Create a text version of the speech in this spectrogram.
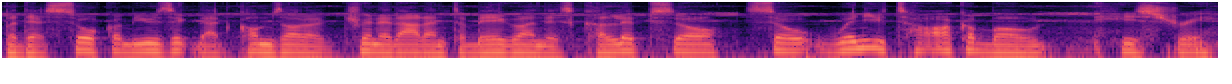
But there's soca music that comes out of Trinidad and Tobago and there's calypso. So when you talk about history,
